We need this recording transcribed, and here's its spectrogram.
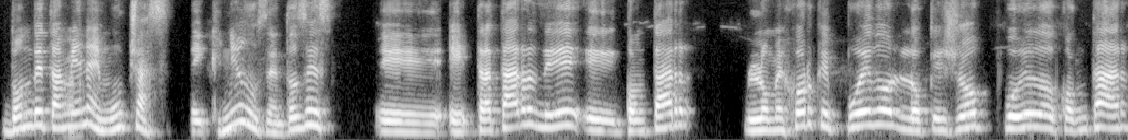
donde también hay muchas fake news. Entonces, eh, eh, tratar de contar lo mejor que puedo, lo que yo puedo contar,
